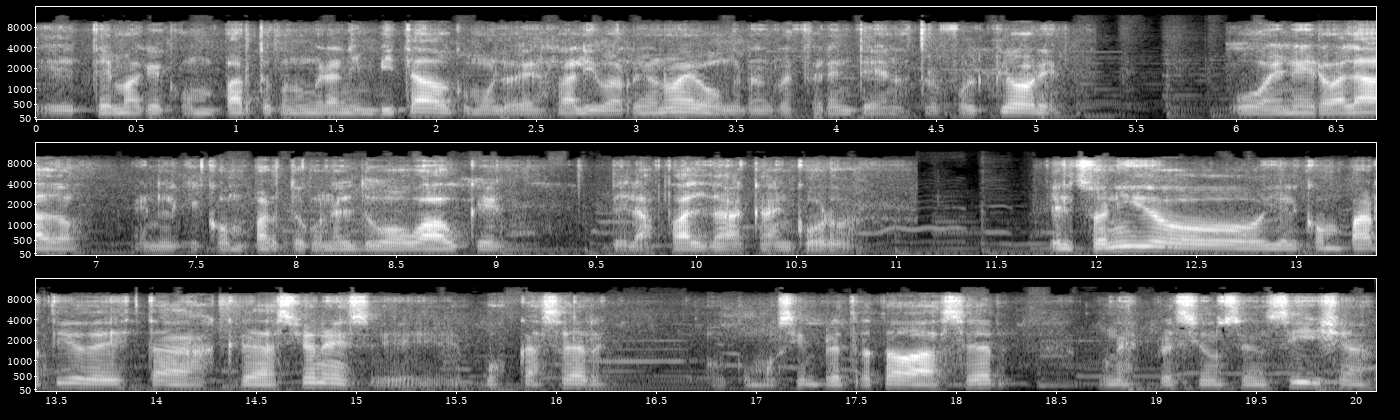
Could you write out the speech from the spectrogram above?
eh, tema que comparto con un gran invitado como lo es Rally Barrio Nuevo, un gran referente de nuestro folclore, o Enero Alado, en el que comparto con el dúo Wauke de la falda acá en Córdoba. El sonido y el compartir de estas creaciones eh, busca ser, o como siempre he tratado de hacer, una expresión sencilla,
